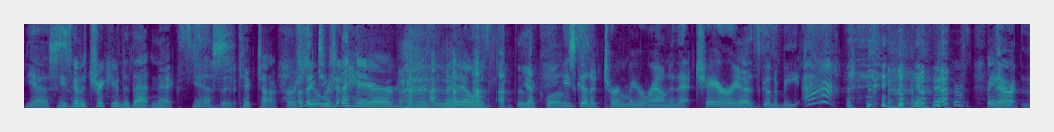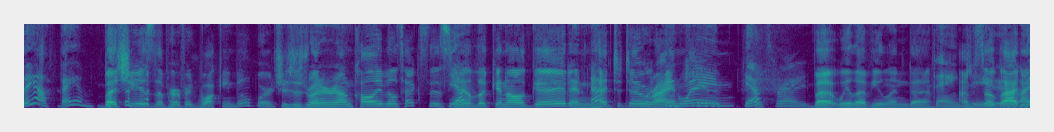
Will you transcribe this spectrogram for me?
yes. He's going to trick you into that next. Yes. The TikTok. First, the it was the hair, then it was the nails, then yeah, the clothes. he's going to turn me around in that chair, and Yes. it's going to be ah, Bam. there, yeah, bam. But she is the perfect walking billboard. She's just running around Colleyville, Texas, you know, looking all good and head to toe Looking Ryan cute. Wayne. Yeah. That's right. But we love you, Linda. Thank I'm so you. glad you I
